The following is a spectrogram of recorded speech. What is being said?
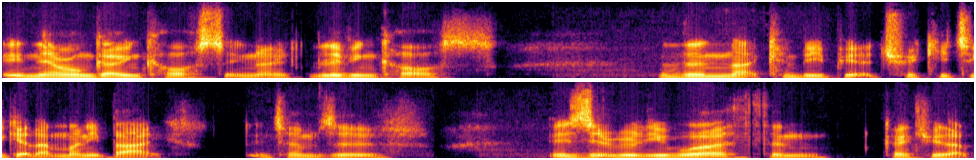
in their ongoing costs, you know, living costs, then that can be a bit tricky to get that money back in terms of is it really worth them going through that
